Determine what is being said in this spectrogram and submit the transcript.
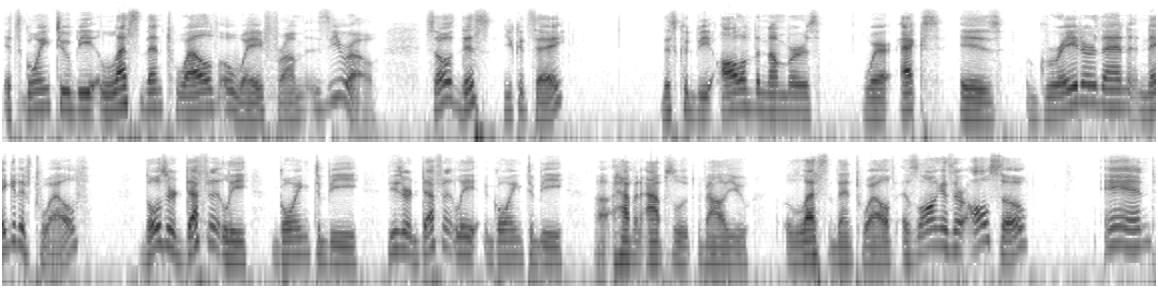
It's going to be less than 12 away from 0. So this, you could say, this could be all of the numbers where x is greater than negative 12. Those are definitely going to be, these are definitely going to be, uh, have an absolute value less than 12, as long as they're also and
